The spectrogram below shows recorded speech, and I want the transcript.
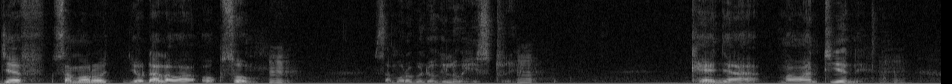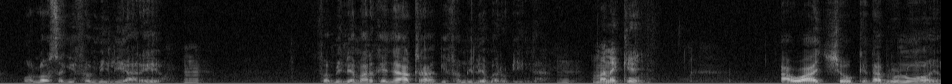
jeff samoro jodalawa ok som Mm. samoro bende ok giluw history Mm. kenya ma wantieni olose gi familia ariyo Mm. familia mar kenyatta gi familia mar odinga Mm. mane kenya awacho kendo abiro nuoyo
